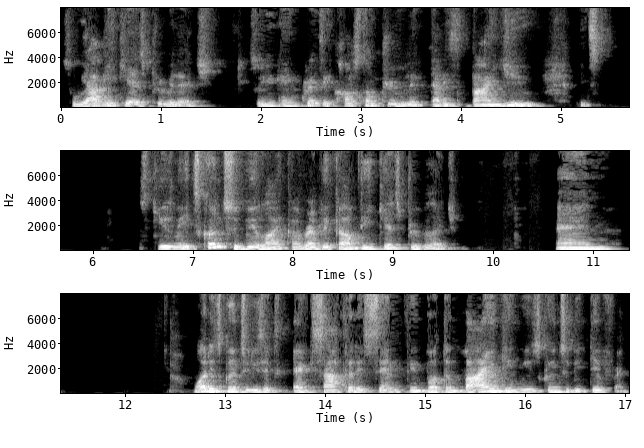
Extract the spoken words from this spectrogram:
So we have EKS privilege. So you can create a custom privilege that is by you. It's excuse me, it's going to be like a replica of the EKS privilege. And what it's going to do is exactly the same thing, but the binding is going to be different.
